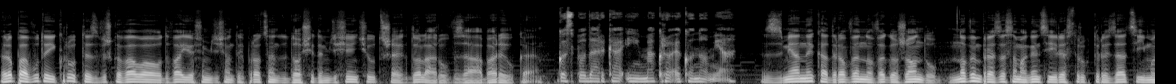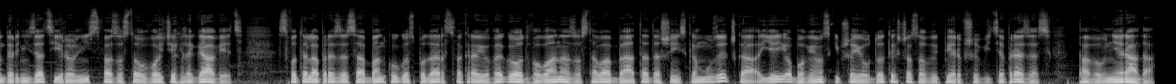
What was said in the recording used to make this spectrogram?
Ropa WT i krut zwyżkowała o 2,8% do 73 dolarów za baryłkę. Gospodarka i makroekonomia. Zmiany kadrowe nowego rządu. Nowym prezesem Agencji Restrukturyzacji i Modernizacji Rolnictwa został Wojciech Legawiec. Z fotela prezesa Banku Gospodarstwa Krajowego odwołana została Beata Daszyńska-Muzyczka, jej obowiązki przejął dotychczasowy pierwszy wiceprezes Paweł Nierada.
